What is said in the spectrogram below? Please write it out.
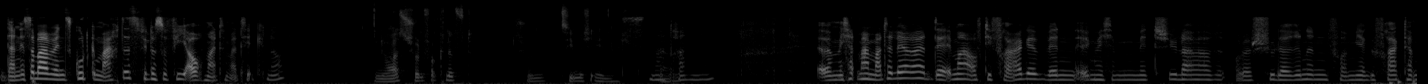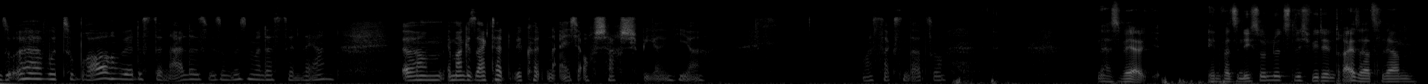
Dann ist aber, wenn es gut gemacht ist, Philosophie auch Mathematik, ne? Ja, ist schon verknüpft. Ist schon ziemlich ähnlich. Ist nah Ja. dran, ne? Ähm, ich hatte mal einen Mathelehrer, der immer auf die Frage, wenn irgendwelche Mitschüler oder Schülerinnen von mir gefragt haben, so, äh, wozu brauchen wir das denn alles? Wieso müssen wir das denn lernen? Ähm, immer gesagt hat, wir könnten eigentlich auch Schach spielen hier. Was sagst du dazu? Na, Es wäre jedenfalls nicht so nützlich wie den Dreisatz lernen.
